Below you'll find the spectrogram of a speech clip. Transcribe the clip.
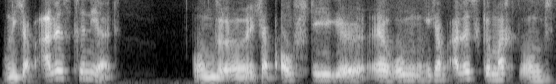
Und ich habe alles trainiert. Und äh, ich habe Aufstiege errungen, ich habe alles gemacht und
